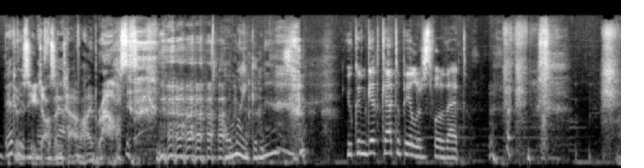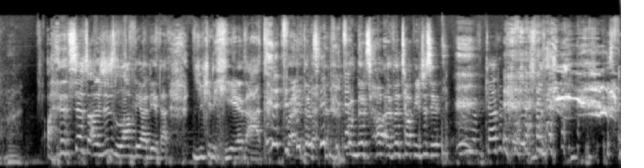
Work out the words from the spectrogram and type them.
That Because he doesn't up. have eyebrows. Oh my goodness. You can get caterpillars for that. It's just, I just love the idea that you can hear that from the, from the top. At the top, you just hear caterpillars.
